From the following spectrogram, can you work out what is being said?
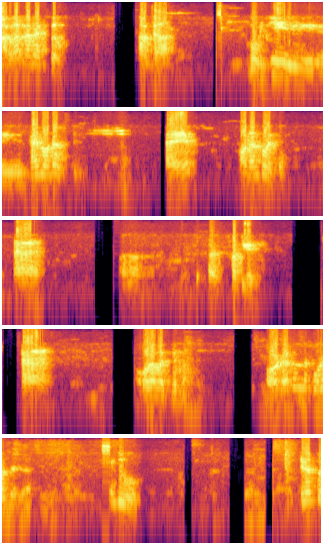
আঁকা না ব্যস্ত? আঁকা বলছি সাহেব অর্ডার সাহেব অর্ডার করেছে হ্যাঁ। চকলেট হ্যাঁ। ওড়াবার জন্য। অর্ডার করলে করেছে। কিন্তু এটা তো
